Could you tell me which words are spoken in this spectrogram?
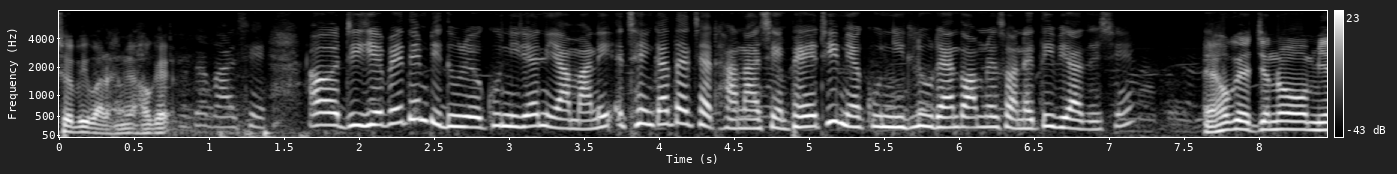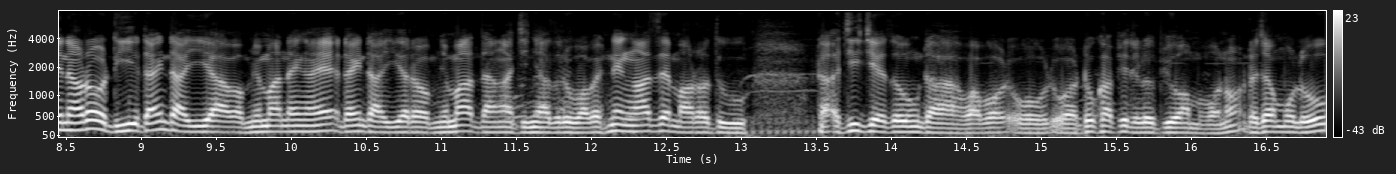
ဆွဲပေးပါတယ်ခင်ဗျဟုတ်ကဲ့ဟုတ်ကဲ့ပါရှင်အော်ဒီရေဘေးတင်ပြည်သူတွေကိုကူညီတဲ့နေရာမှာနေအချိန်ကန့်သက်ချက်ထားနာရှင်ဘယ်အထိမြန်ကူညီလှူဒန်းသွားမလဲဆိုတာလည်းသိပြရစီရှင် အဲဟုတ်ကဲ့ကျွန်တော်မြင်တာတော့ဒီအတိုင်းတာကြီးကမြန်မာနိုင်ငံရဲ့အတိုင်းတာကြီးကတော့မြန်မာအတန်ကကြီးညာသလိုပါပဲ250မှာတော့သူဒါအကြီးကျယ်ဆုံးဒါဟိုပေါ့ဟိုဒုက္ခဖြစ်တယ်လို့ပြောရမှာပေါ့နော်ဒါကြောင့်မို့လို့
